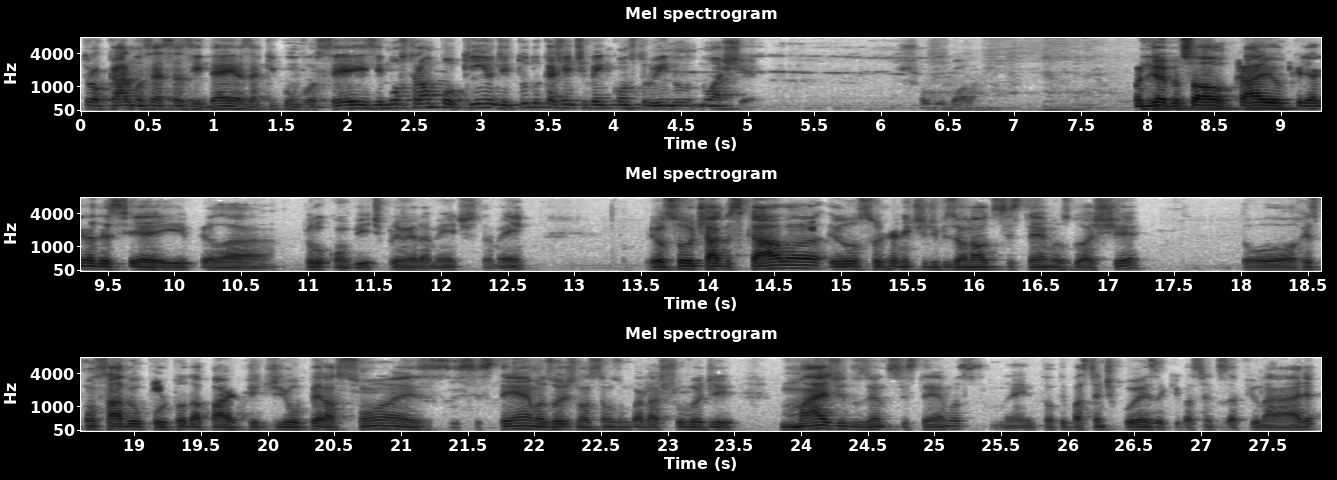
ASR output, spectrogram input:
trocarmos essas ideias aqui com vocês e mostrar um pouquinho de tudo que a gente vem construindo no Axê. Show de bola. Bom dia, pessoal. Caio, queria agradecer aí pela, pelo convite, primeiramente, também. Eu sou o Thiago Scala, eu sou gerente divisional de sistemas do Axê. Estou responsável por toda a parte de operações e sistemas. Hoje nós temos um guarda-chuva de mais de 200 sistemas, né? então tem bastante coisa aqui, bastante desafio na área.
